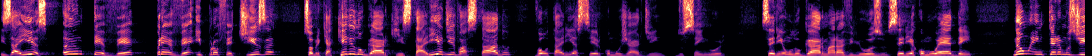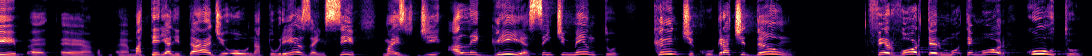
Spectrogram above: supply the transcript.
Isaías antevê, prevê e profetiza sobre que aquele lugar que estaria devastado voltaria a ser como o jardim do Senhor. Seria um lugar maravilhoso, seria como Éden, não em termos de é, é, é, materialidade ou natureza em si, mas de alegria, sentimento, cântico, gratidão, fervor, temor, culto,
